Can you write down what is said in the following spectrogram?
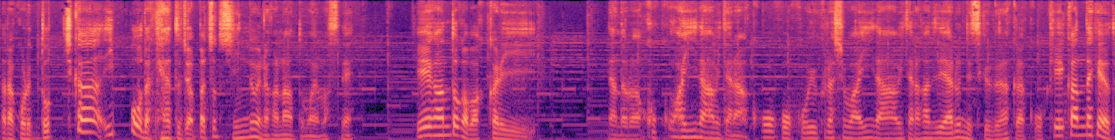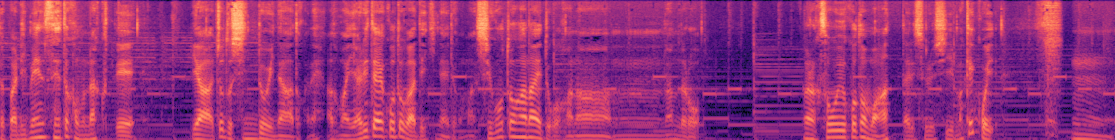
ただこれどっちか一方だけだとやっぱちょっとしんどいのかなと思いますね。映画とかばっかり、なんだろうな、ここはいいな、みたいな、こうこうこういう暮らしはいいな、みたいな感じでやるんですけど、なんかこう景観だけだとやっぱ利便性とかもなくて、いや、ちょっとしんどいな、とかね。あとまやりたいことができないとか、まあ仕事がないとかかな。うーん、なんだろう。なんかそういうこともあったりするし、まあ結構、うん、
